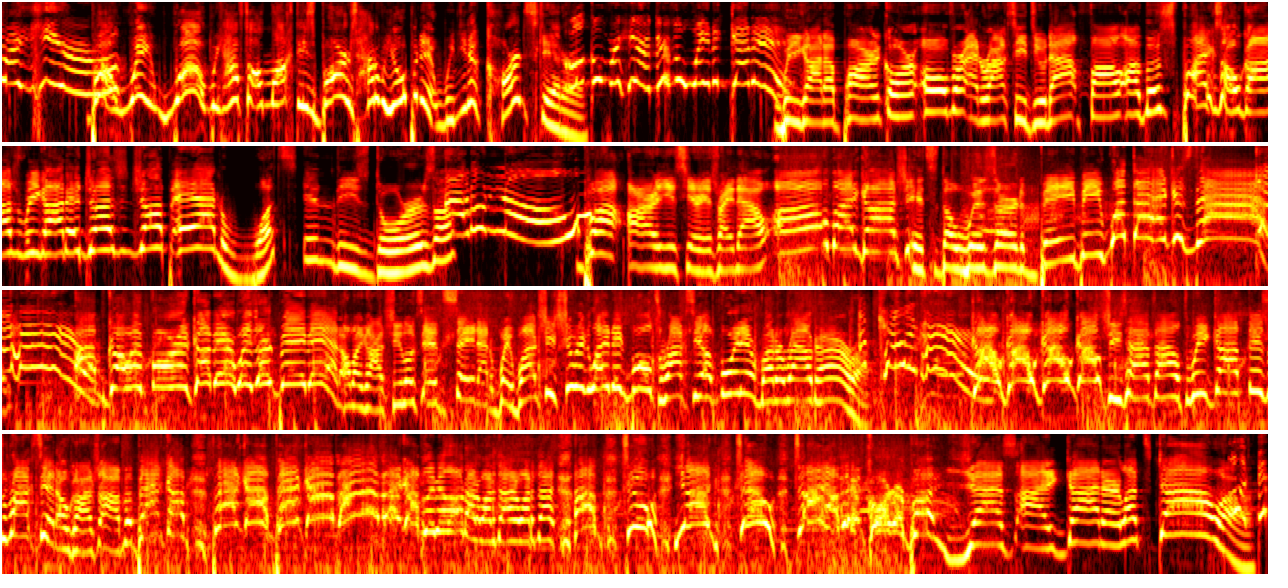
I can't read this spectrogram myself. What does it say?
But wait, whoa! We have to unlock these bars. How do we open it? We need a card scanner. Look over here. There's a way to get it. We gotta parkour over, and Roxy, do not fall on the spikes. Oh gosh, we gotta just jump in. What's in these doors? I don't know. But are you serious right now? Oh my gosh, it's the wizard baby. What the heck is that? I'm going for it. Come here, wizard baby. And oh my gosh, she looks insane. And wait, what? She's shooting lightning bolts. Roxy, avoid it. Run around her. Killing her. Go, go, go, go! She's half health. We got this, Roxy. Oh gosh, um, back up, back up, back up, ah, back up. Leave me alone. I don't want to die. I don't want to die. I'm too young to die. I'm in a corner, but yes, I got her. Let's go. This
